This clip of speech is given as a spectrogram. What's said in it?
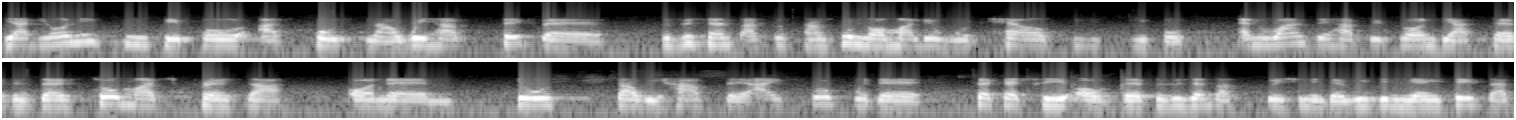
They are the only two people at post now. We have six uh, physicians assistants who normally would help these people. And once they have withdrawn their service, there's so much pressure on um, those that we have there. I spoke with the secretary of the Physicians Association in the region here. He says that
